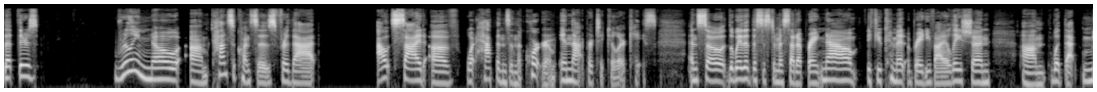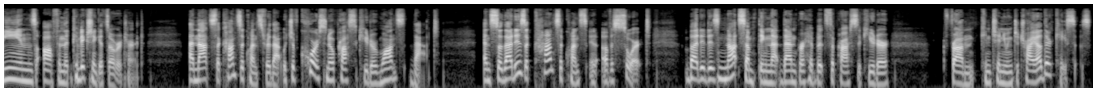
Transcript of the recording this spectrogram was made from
that there's really no um, consequences for that outside of what happens in the courtroom in that particular case. And so the way that the system is set up right now, if you commit a Brady violation, um, what that means often the conviction gets overturned. And that's the consequence for that, which of course no prosecutor wants that. And so that is a consequence of a sort, but it is not something that then prohibits the prosecutor from continuing to try other cases.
